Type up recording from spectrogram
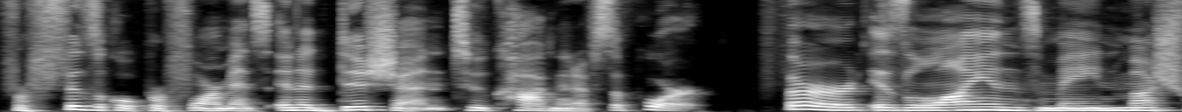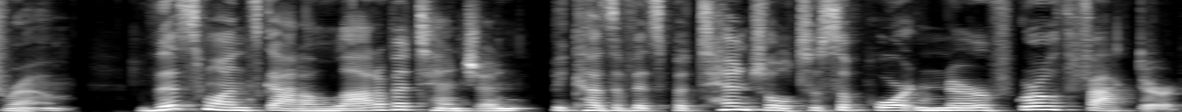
for physical performance in addition to cognitive support. Third is lion's mane mushroom. This one's got a lot of attention because of its potential to support nerve growth factor,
